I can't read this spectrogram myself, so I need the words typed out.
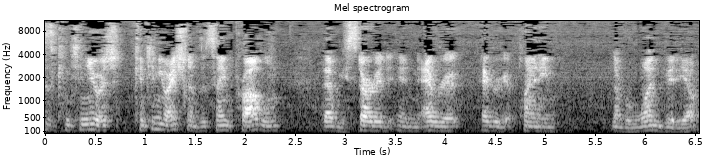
is a continuation of the same problem that we started in aggregate, aggregate planning number one video.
